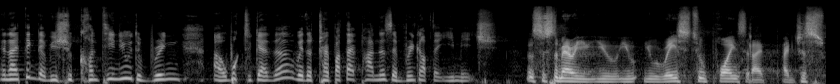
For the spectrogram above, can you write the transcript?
And I think that we should continue to bring, uh, work together with the tripartite partners and bring up the image. Sister Mary, you, you, you raised two points that I, I just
